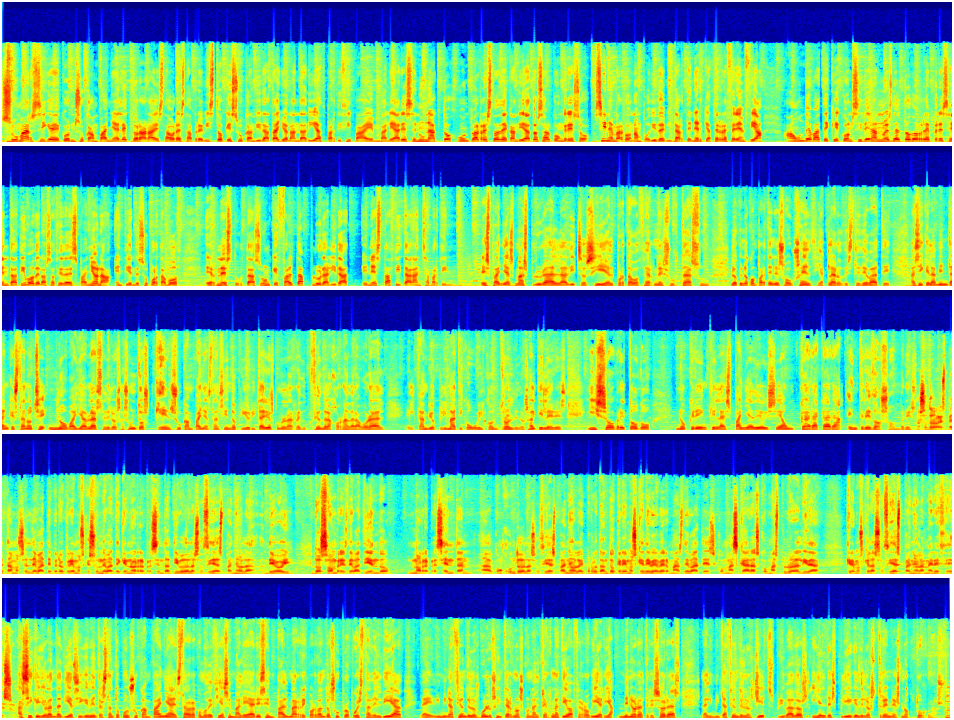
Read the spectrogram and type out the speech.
Sumar sigue con su campaña electoral. A esta hora está previsto que su candidata Yolanda Díaz participa en Baleares en un acto junto al resto de candidatos al Congreso. Sin embargo, no han podido evitar tener que hacer referencia a un debate que consideran no es del todo representativo de la sociedad española. Entiende su portavoz, Ernest Urtasun, que falta pluralidad en esta cita Arancha Martín. España es más plural, ha dicho sí el portavoz Ernest Urtasun. Lo que no comparten es su ausencia, claro, de este debate. Así que lamentan que esta noche no vaya a hablarse de los asuntos que en su campaña están siendo prioritarios, como la reducción de la jornada laboral, el cambio climático o el control de los alquileres. Y sobre todo, no creen que la España de hoy sea un cara a cara entre dos hombres. Nosotros respetamos el debate, pero creemos que es un debate que no es representativo de la sociedad española de hoy. Dos hombres debatiendo no representan al conjunto de la sociedad y por lo tanto creemos que debe haber más debates, con más caras, con más pluralidad. Creemos que la sociedad española merece eso. Así que Yolanda Díaz sigue mientras tanto con su campaña, esta hora como decías en Baleares, en Palma, recordando su propuesta del día, la eliminación de los vuelos internos con alternativa ferroviaria menor a tres horas, la limitación de los jets privados y el despliegue de los trenes nocturnos.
